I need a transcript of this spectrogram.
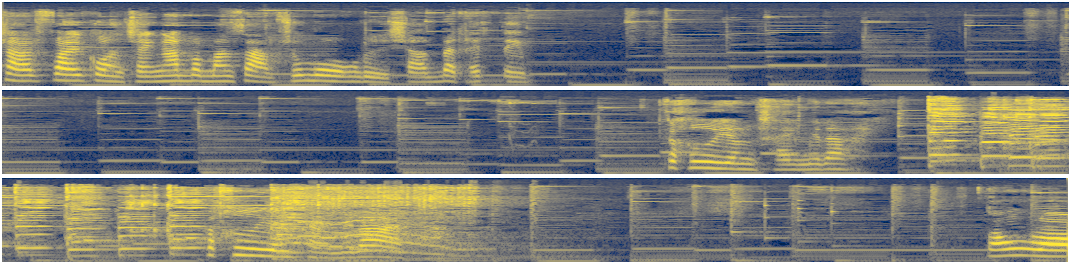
ชาร์จไฟก่อนใช้งานประมาณ 3 ชั่วโมง หรือชาร์จแบตให้เต็ม คือยังใช้ไม่ได้ ก็คือยังใช้ไม่ได้ค่ะต้องรอ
